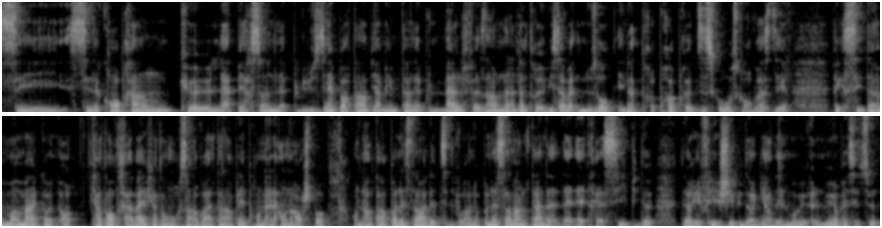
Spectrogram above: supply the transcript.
c'est de comprendre que la personne la plus importante et en même temps la plus malfaisante dans notre vie, ça va être nous autres et notre propre discours, ce qu'on va se dire. Fait que c'est un moment quand on travaille, quand on s'en va à temps plein, puis on n'arche pas, on n'entend pas nécessairement de petites voix, on n'a pas nécessairement le temps d'être assis, puis de, réfléchir, puis de regarder le mur, le mur, puis ainsi de suite.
